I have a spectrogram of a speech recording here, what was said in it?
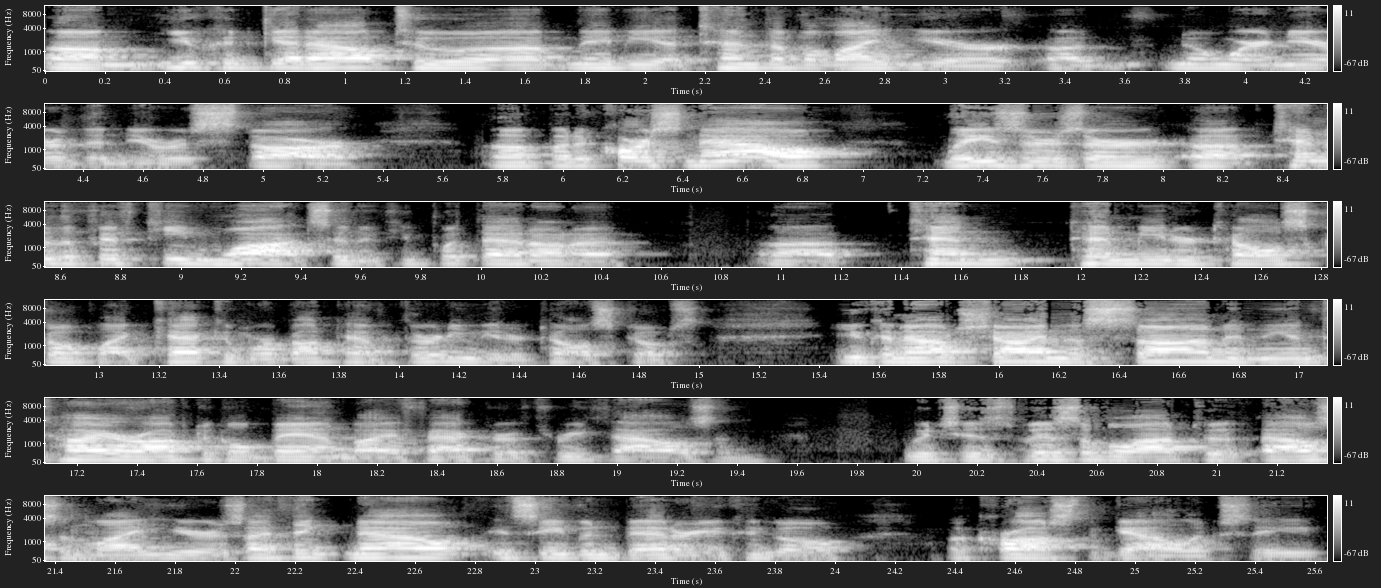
um, you could get out to uh, maybe a tenth of a light year, uh, nowhere near the nearest star. Uh, but of course now, lasers are uh, 10 to the 15 watts, and if you put that on a uh, 10, 10 meter telescope like Keck, and we're about to have 30 meter telescopes, you can outshine the sun and the entire optical band by a factor of 3,000, which is visible out to a thousand light years. I think now it's even better. You can go across the galaxy.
